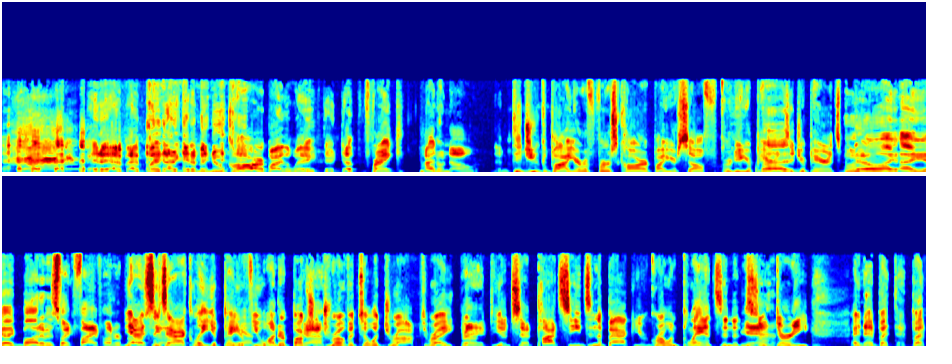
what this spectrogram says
and, I, I, and I get him a new car, by the way. Uh, Frank, I don't know. Did you buy your first car by yourself, or did your parents? Uh, did your parents buy? it? No, I, I I bought it. It was like five hundred. Yes, exactly. You paid a few hundred bucks. Yeah. You drove it till it dropped, right? Right. You, you said pot seeds in the back. You're growing plants, and it's Yeah. so dirty. And uh, but but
